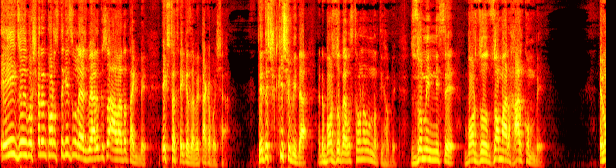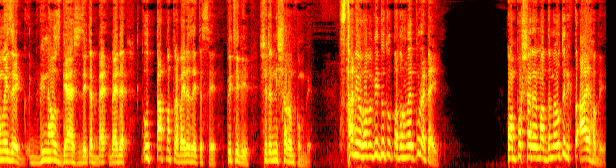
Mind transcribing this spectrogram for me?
এই জৈব সারের খরচ থেকেই চলে আসবে, আরও কিছু আলাদা থাকবে এক্সট্রা থেকে যাবে টাকা পয়সা। এতে কি সুবিধা? একটা বর্জ্য ব্যবস্থাপনার উন্নতি হবে। জমির নিচে বর্জ্য জমার হার কমবে। এবং এই যে গ্রিন হাউস গ্যাস যেটা বাইরে তাপমাত্রা বাইরে যাইতেছে পৃথিবীর সেটা নিঃসরণ কমবে। স্থানীয়ভাবে বিদ্যুৎ উৎপাদন হবে পুরাটাই কম্পোস্ট সারের মাধ্যমে অতিরিক্ত আয় হবে।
